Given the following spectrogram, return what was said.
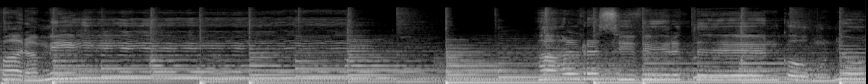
para mí al recibirte en comunión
